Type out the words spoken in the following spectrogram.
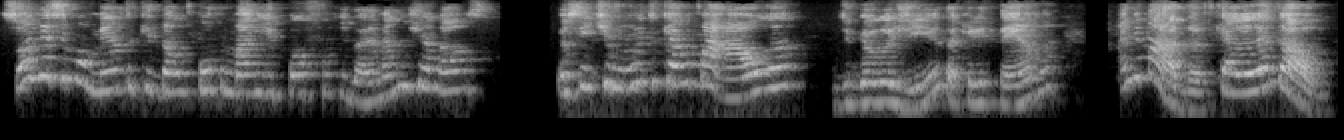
Só nesse momento que dá um pouco mais de profundidade, mas no geral eu senti muito que era uma aula de biologia daquele tema animada, que era legal,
